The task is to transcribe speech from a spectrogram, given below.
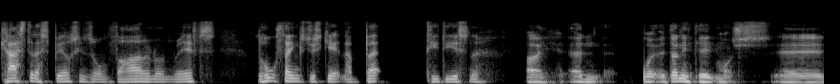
casting aspersions on VAR and on refs. The whole thing's just getting a bit tedious now. Aye, and look, it didn't take much, uh,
